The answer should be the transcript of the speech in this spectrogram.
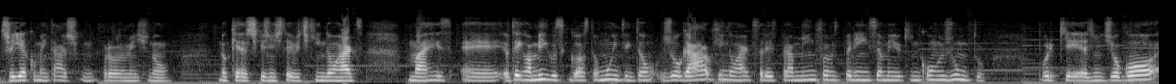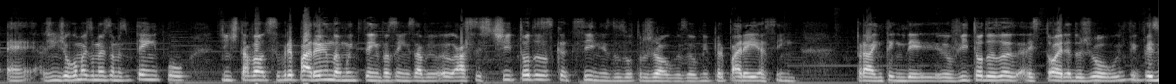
Cheguei a comentar, acho provavelmente no, no cast que a gente teve de Kingdom Hearts, mas é, eu tenho amigos que gostam muito, então jogar o Kingdom Hearts 3 para mim foi uma experiência meio que em conjunto, porque a gente jogou, é, a gente jogou mais ou menos ao mesmo tempo, a gente tava se preparando há muito tempo, assim, sabe? Eu assisti todas as cutscenes dos outros jogos, eu me preparei assim para entender, eu vi toda a história do jogo, enfim, fiz,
